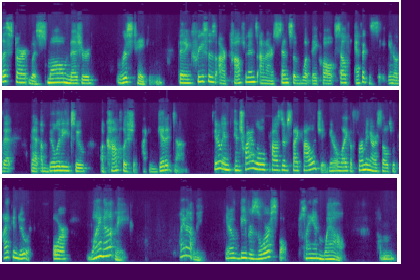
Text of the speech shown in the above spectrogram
Let's start with small, measured risk taking that increases our confidence and our sense of what they call self-efficacy, you know, that that ability to accomplish it. I can get it done. You know, and, and try a little positive psychology, you know, like affirming ourselves with I can do it. Or why not me? Why not me? You know, be resourceful, plan well. Um,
